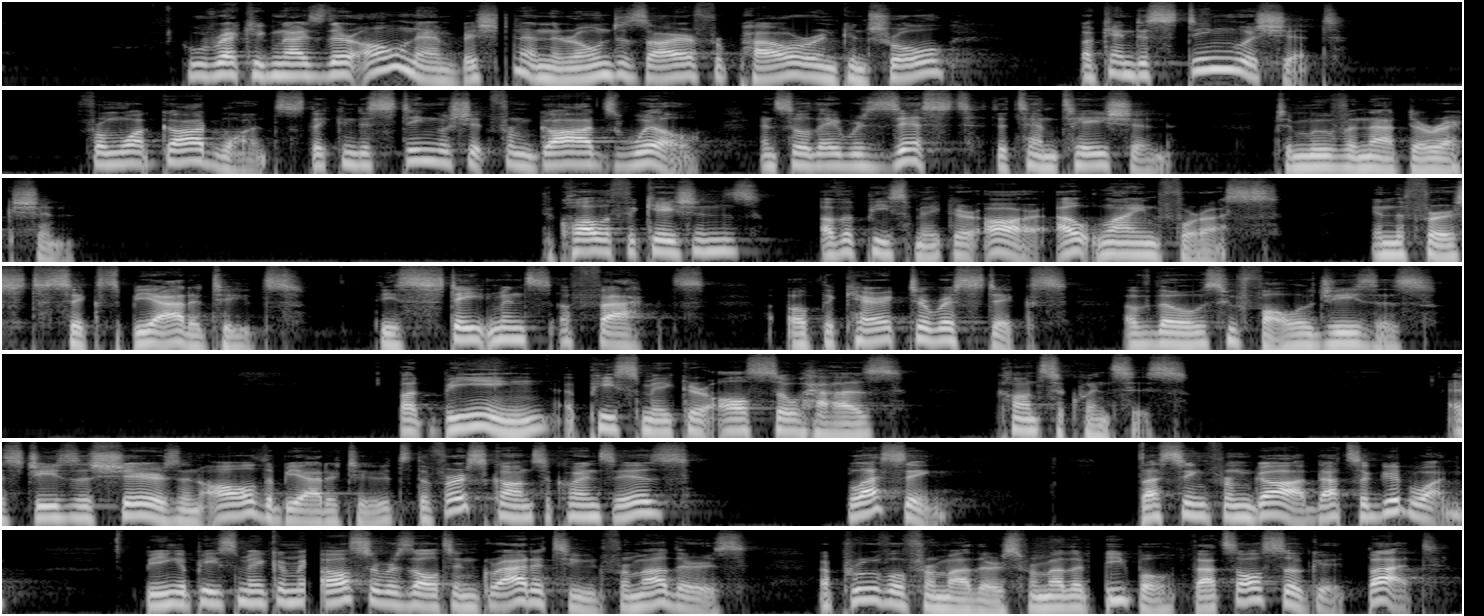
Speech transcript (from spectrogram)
who recognize their own ambition and their own desire for power and control, but can distinguish it from what God wants. They can distinguish it from God's will, and so they resist the temptation to move in that direction. The qualifications of a peacemaker are outlined for us in the first six Beatitudes, these statements of facts about the characteristics of those who follow Jesus. But being a peacemaker also has consequences. As Jesus shares in all the Beatitudes, the first consequence is blessing. Blessing from God, that's a good one. Being a peacemaker may also result in gratitude from others, approval from others, from other people. That's also good. But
